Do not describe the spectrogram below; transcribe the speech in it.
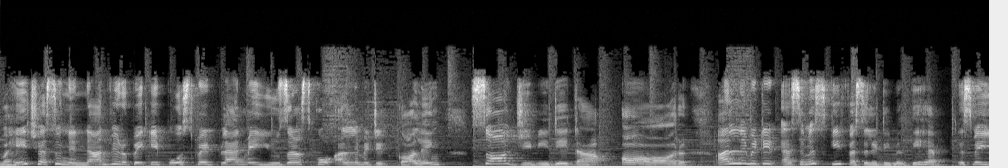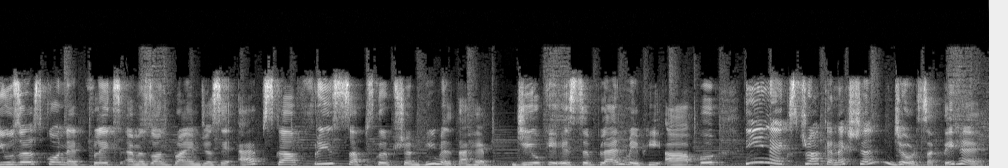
वहीं छह सौ निन्यानवे रूपए के पोस्ट पेड प्लान में यूज़र्स को अनलिमिटेड कॉलिंग सौ जीबी डेटा और अनलिमिटेड एसएमएस की फैसिलिटी मिलती है। इसमें यूज़र्स को नेटफ्लिक्स एमेजॉन प्राइम जैसे एप्स का फ्री सब्सक्रिप्शन भी मिलता है। जियो के इस प्लान में भी आप तीन एक्स्ट्रा कनेक्शन जोड़ सकते हैं।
